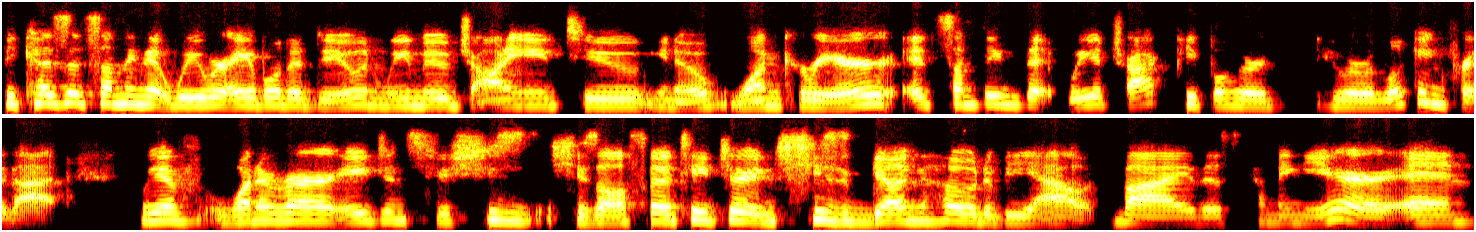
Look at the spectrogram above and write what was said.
Because it's something that we were able to do and we moved johnny to you know one career it's something that we attract people who are who are looking for that. We have one of our agents who she's she's also a teacher and she's gung ho to be out by this coming year. And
